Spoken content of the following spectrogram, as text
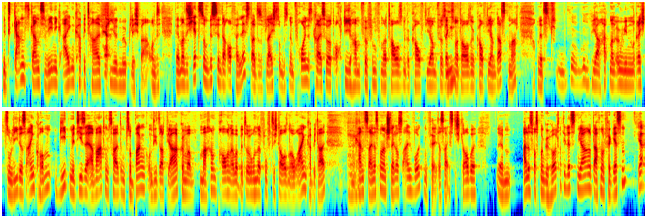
mit ganz, ganz wenig Eigenkapital viel ja. möglich war. Und wenn man sich jetzt so ein bisschen darauf verlässt, also vielleicht so ein bisschen im Freundeskreis hört, auch die haben für 500.000 gekauft, die haben für 600.000 mhm. gekauft, die haben das gemacht. Und jetzt ja, hat man irgendwie ein recht solides Einkommen, geht mit dieser Erwartungshaltung zur Bank und die sagt, ja, können wir machen, brauchen aber bitte 150.000 Euro Eigenkapital. Mhm. Kann es sein, dass man dann schnell aus allen Wolken fällt. Das heißt, ich glaube, ähm, alles, was man gehört hat die letzten Jahre, darf man vergessen ja.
